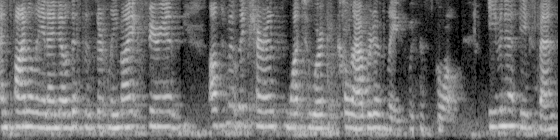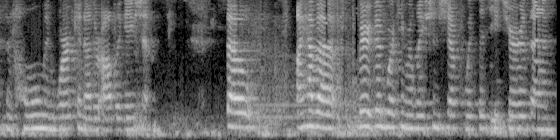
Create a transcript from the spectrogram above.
And finally, and I know this is certainly my experience, ultimately parents want to work collaboratively with the school, even at the expense of home and work and other obligations. So I have a very good working relationship with the teachers and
